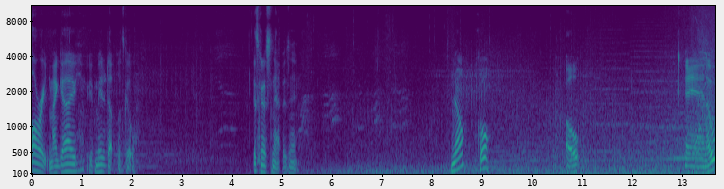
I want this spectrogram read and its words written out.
Alright, my guy, we've made it up. Let's go. It's gonna snap, isn't it? No? Cool. Oh. And oh.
